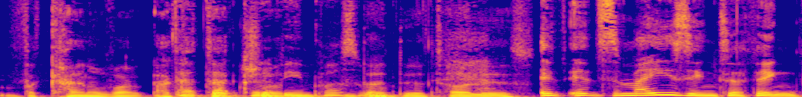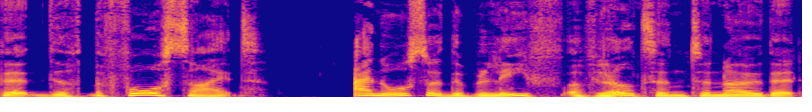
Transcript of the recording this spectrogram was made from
the kind of architecture that could have been possible. that the hotel is. It, it's amazing to think that the, the foresight and also the belief of Yeah. Hilton to know that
